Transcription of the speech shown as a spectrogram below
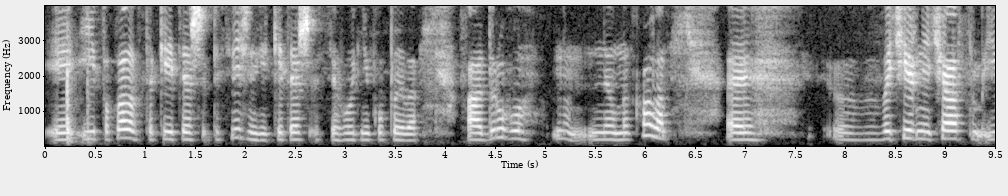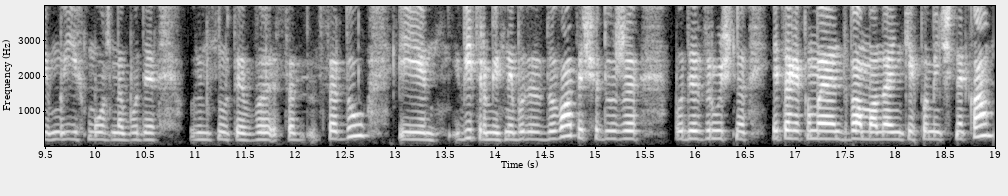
І, і поклала в такий теж підсвічник, який теж сьогодні купила. А другу ну, не вмикала. В вечірній час їх можна буде вимкнути в саду, і вітром їх не буде здувати, що дуже буде зручно. І так як у мене два маленьких помічника,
